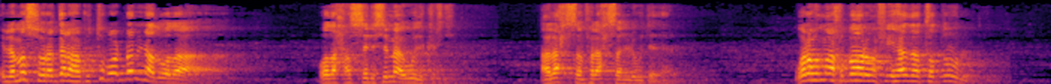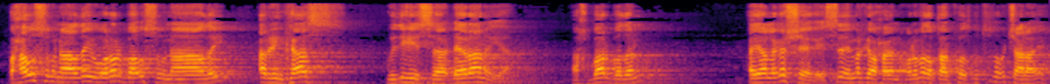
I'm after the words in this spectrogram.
Ila ma suuragalaha kutub oo dhan inaad wada wada xasiliso ma awoodi karti. Alaxsan falaxsan in lagu dadaalo. Walahum akhbaarun fii hada taduul. Waxaa u sugnaaday warar baa u sugnaaday arrinkaas gudihiisa dheeraanaya. Akhbaar badan ayaa laga sheegay siday marka waxaa culamada qaarkood kutubta u jeclaayeen.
